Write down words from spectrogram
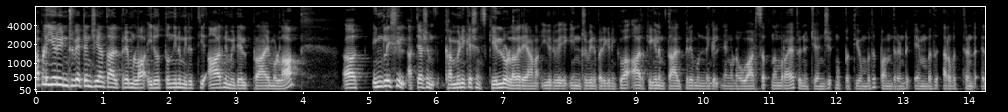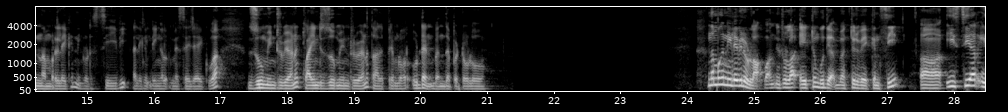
അപ്പോൾ ഈ ഒരു ഇന്റർവ്യൂ അറ്റൻഡ് ചെയ്യാൻ താല്പര്യമുള്ള ഇരുപത്തൊന്നിനും ഇരുപത്തി ആറിനും ഇടയിൽ പ്രായമുള്ള ഇംഗ്ലീഷിൽ അത്യാവശ്യം കമ്മ്യൂണിക്കേഷൻ സ്കില്ലുള്ളവരെയാണ് ഈ ഒരു ഇന്റർവ്യൂവിന് പരിഗണിക്കുക. ആർക്കെങ്കിലും താല്പര്യമുണ്ടെങ്കിൽ ഞങ്ങളുടെ വാട്സപ്പ് നമ്പറായ തൊണ്ണൂറ്റി അഞ്ച് മുപ്പത്തി ഒമ്പത് പന്ത്രണ്ട് എൺപത് അറുപത്തിരണ്ട് എന്ന നമ്പറിലേക്ക് നിങ്ങളുടെ സി വി അല്ലെങ്കിൽ നിങ്ങൾ മെസ്സേജ് അയക്കുക. സൂം ഇന്റർവ്യൂ ആണ് ക്ലയന്റ് സൂം ഇന്റർവ്യൂ ആണ്. താല്പര്യമുള്ളവർ ഉടൻ ബന്ധപ്പെട്ടോളൂ. നമുക്ക് നിലവിലുള്ള വന്നിട്ടുള്ള ഏറ്റവും പുതിയ മറ്റൊരു vacancy E C R E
